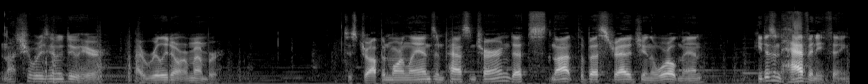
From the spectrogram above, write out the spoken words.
Not sure what he's going to do here. I really don't remember. Just dropping more lands and passing turn? That's not the best strategy in the world, man. He doesn't have anything.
